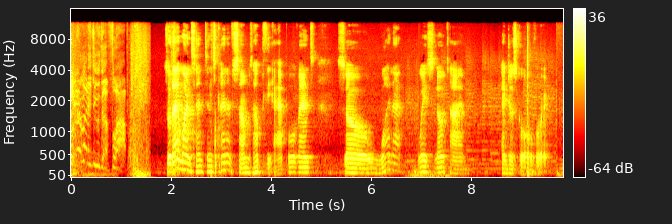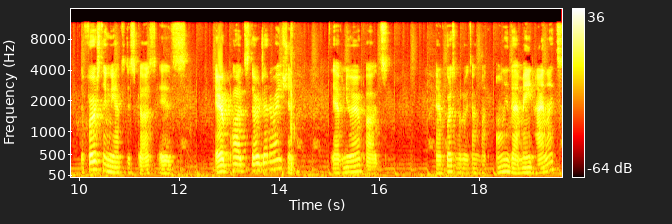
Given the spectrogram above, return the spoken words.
Everybody do the flop. So that one sentence kind of sums up the Apple event, so why not waste no time and just go over it. The first thing we have to discuss is AirPods third generation. They have new AirPods. And of course I'm going to be talking about only the main highlights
